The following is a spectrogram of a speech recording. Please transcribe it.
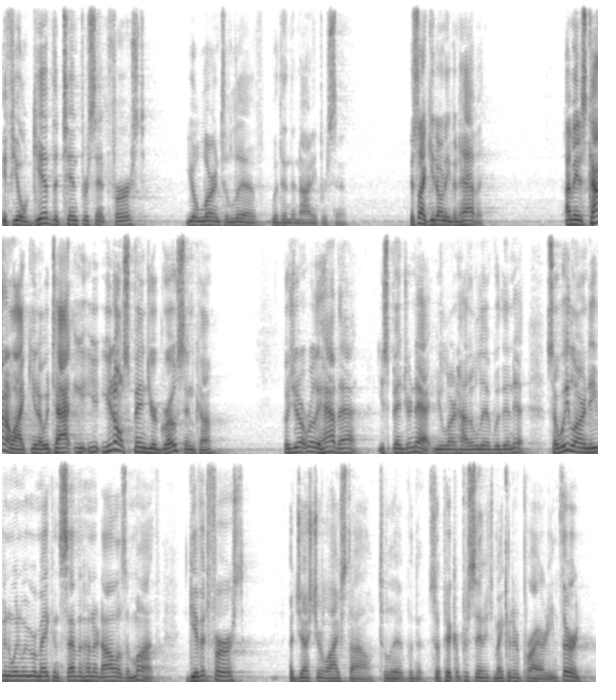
If you'll give the 10% first, you'll learn to live within the 90%. It's like you don't even have it. I mean, it's kind of like, you know, you, you don't spend your gross income because you don't really have that. You spend your net. You learn how to live within it. So we learned even when we were making $700 a month, give it first, adjust your lifestyle to live with it. So pick a percentage, make it a priority. And third,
